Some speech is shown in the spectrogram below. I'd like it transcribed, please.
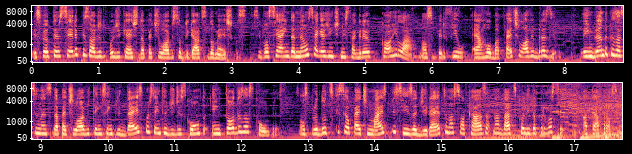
Esse foi o terceiro episódio do podcast da Pet Love sobre gatos domésticos. Se você ainda não segue a gente no Instagram, corre lá. Nosso perfil é @petlovebrasil. Lembrando que os assinantes da Pet Love têm sempre 10% de desconto em todas as compras. São os produtos que seu pet mais precisa direto na sua casa na data escolhida por você. Até a próxima!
